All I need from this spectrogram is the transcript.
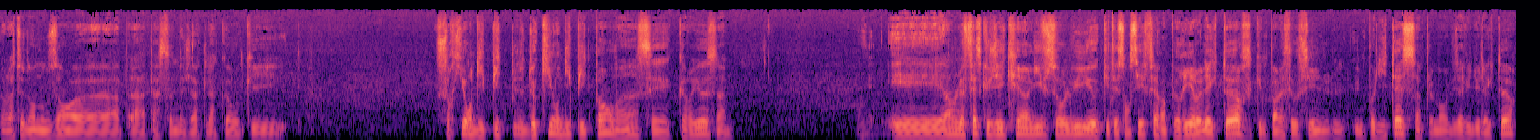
Donc là, tenons-nous-en à, la personne de Jacques Lacan qui, sur qui on dit de qui on dit pique-pendre, hein, c'est curieux ça. Et le fait que j'ai écrit un livre sur lui euh, qui était censé faire un peu rire le lecteur, ce qui me paraissait aussi une, politesse simplement vis-à-vis du lecteur,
